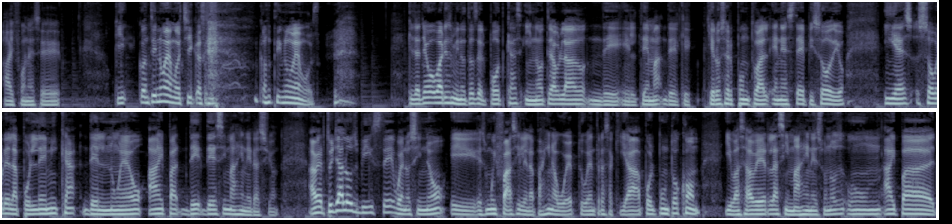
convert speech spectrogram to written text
iPhone S. Continuemos, chicos. Continuemos. Que ya llevo varios minutos del podcast y no te he hablado del tema del que quiero ser puntual en este episodio y es sobre la polémica del nuevo iPad de décima generación. A ver, tú ya los viste, bueno, si no, eh, es muy fácil en la página web, tú entras aquí a apple.com y vas a ver las imágenes, un iPad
